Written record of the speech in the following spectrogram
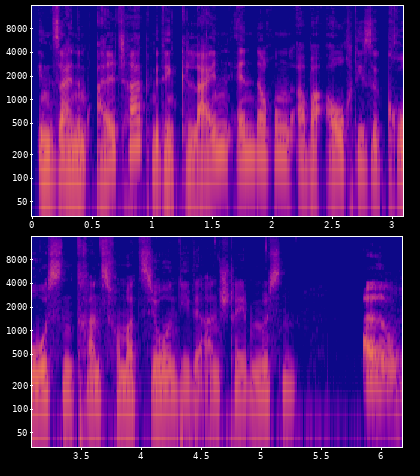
in seinem Alltag mit den kleinen Änderungen, aber auch diese großen Transformationen, die wir anstreben müssen? Also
